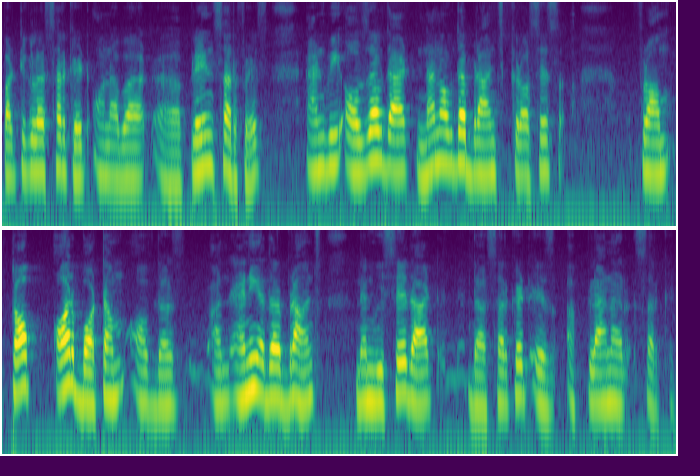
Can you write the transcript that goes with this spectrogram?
particular circuit on our uh, plane surface and we observe that none of the branch crosses from top or bottom of the any other branch, then we say that the circuit is a planar circuit.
